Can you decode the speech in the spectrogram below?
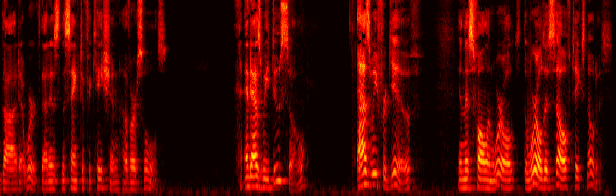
God at work. That is the sanctification of our souls. And as we do so, as we forgive in this fallen world, the world itself takes notice.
